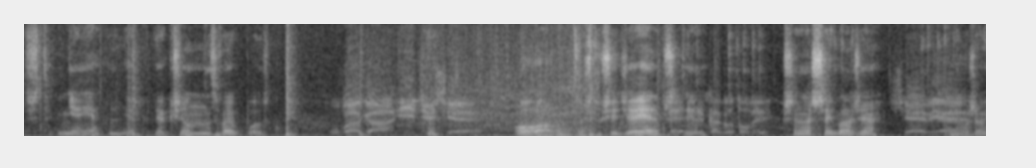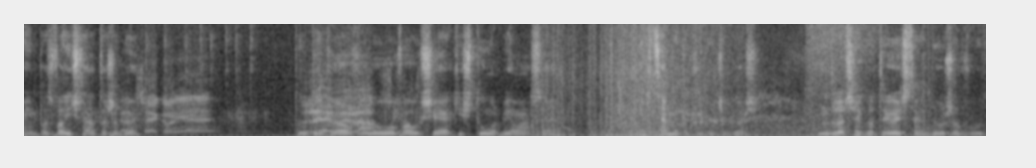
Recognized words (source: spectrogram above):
Coś tak- Nie, jak, jak, jak się one nazywają po polsku? Uwaga, idzie się. O, o, coś tu się dzieje przy, tej, gotowy. przy naszej bazie. Nie możemy im pozwolić na to, żeby tutaj wyewoluował się jakiś tumor biomasy. Nie chcemy takiego czegoś. No dlaczego tego jest tak dużo wód?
